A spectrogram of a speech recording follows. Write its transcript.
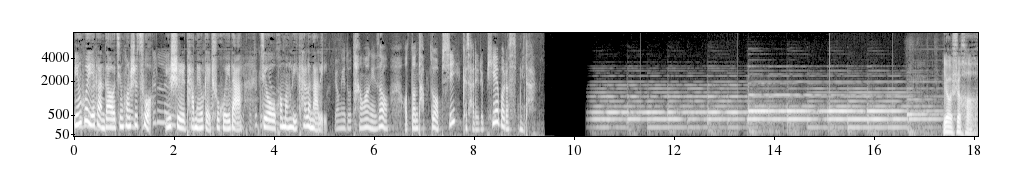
明慧也感到惊慌失措，于是他没有给出回答，就慌忙离开了那里。有时候，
